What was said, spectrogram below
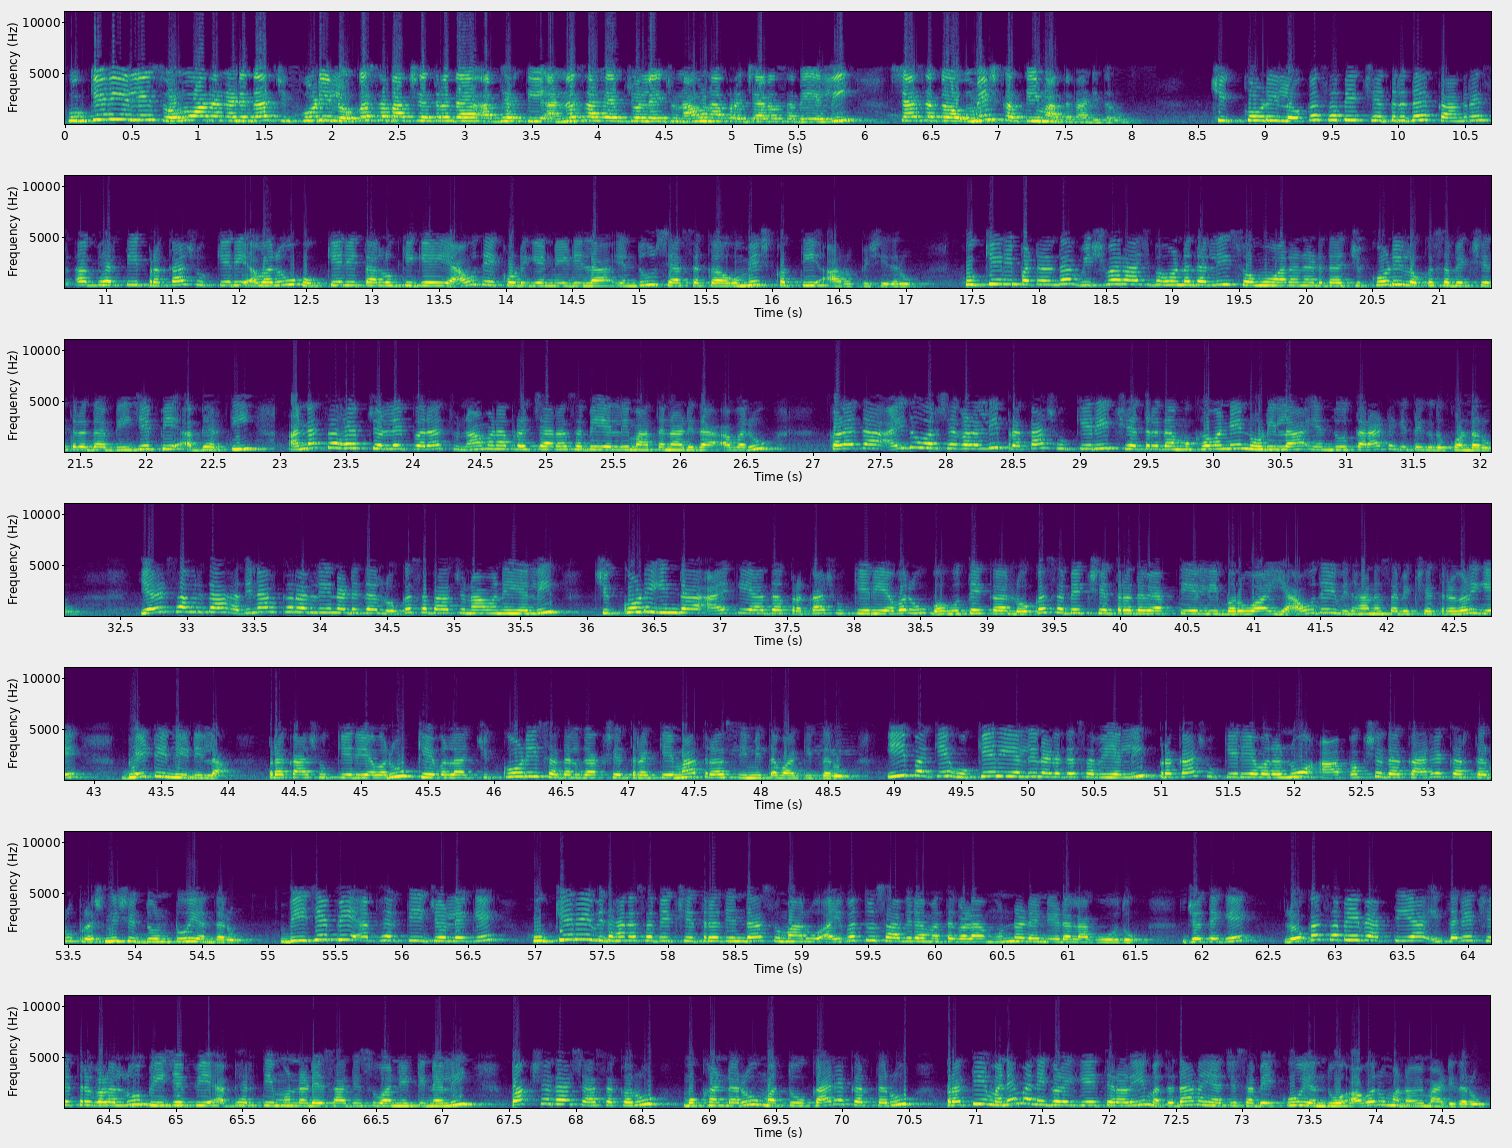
ಹುಕ್ಕೇರಿಯಲ್ಲಿ ಸೋಮವಾರ ನಡೆದ ಚಿಕ್ಕೋಡಿ ಲೋಕಸಭಾ ಕ್ಷೇತ್ರದ ಅಭ್ಯರ್ಥಿ ಅನ್ನಸಾಹೇಬ್ ಜೊಲ್ಲೆ ಚುನಾವಣಾ ಪ್ರಚಾರ ಸಭೆಯಲ್ಲಿ ಶಾಸಕ ಉಮೇಶ್ ಕತ್ತಿ ಮಾತನಾಡಿದರು. ಚಿಕ್ಕೋಡಿ ಲೋಕಸಭೆ ಕ್ಷೇತ್ರದ ಕಾಂಗ್ರೆಸ್ ಅಭ್ಯರ್ಥಿ ಪ್ರಕಾಶ್ ಹುಕ್ಕೇರಿ ಅವರು ಹುಕ್ಕೇರಿ ತಾಲೂಕಿಗೆ ಯಾವುದೇ ಕೊಡುಗೆ ನೀಡಿಲ್ಲ ಎಂದು ಶಾಸಕ ಉಮೇಶ್ ಕತ್ತಿ ಆರೋಪಿಸಿದರು. ಹುಕ್ಕೇರಿ ಪಟ್ಟಣದ ವಿಶ್ವರಾಜ್ ಭವನದಲ್ಲಿ ಸೋಮವಾರ ನಡೆದ ಚಿಕ್ಕೋಡಿ ಲೋಕಸಭೆ ಕ್ಷೇತ್ರದ ಬಿಜೆಪಿ ಅಭ್ಯರ್ಥಿ ಅನ್ನಸಾಹೇಬ್ ಜೊಲ್ಲೆ ಪರ ಚುನಾವಣಾ ಪ್ರಚಾರ ಸಭೆಯಲ್ಲಿ ಮಾತನಾಡಿದ ಅವರು ಕಳೆದ ಐದು ವರ್ಷಗಳಲ್ಲಿ ಪ್ರಕಾಶ್ ಹುಕ್ಕೇರಿ ಕ್ಷೇತ್ರದ ಮುಖವನ್ನೇ ನೋಡಿಲ್ಲ ಎಂದು ತರಾಟೆಗೆ ತೆಗೆದುಕೊಂಡರು. ಎರಡ್ ಸಾವಿರದ ಹದಿನಾಲ್ಕರಲ್ಲಿ ನಡೆದ ಲೋಕಸಭಾ ಚುನಾವಣೆಯಲ್ಲಿ ಚಿಕ್ಕೋಡಿಯಿಂದ ಆಯ್ಕೆಯಾದ ಪ್ರಕಾಶ್ ಹುಕ್ಕೇರಿ ಅವರು ಬಹುತೇಕ ಲೋಕಸಭೆ ಕ್ಷೇತ್ರದ ವ್ಯಾಪ್ತಿಯಲ್ಲಿ ಬರುವ ಯಾವುದೇ ವಿಧಾನಸಭೆ ಕ್ಷೇತ್ರಗಳಿಗೆ ಭೇಟಿ ನೀಡಿಲ್ಲ. ಪ್ರಕಾಶ್ ಹುಕ್ಕೇರಿ ಅವರು ಕೇವಲ ಚಿಕ್ಕೋಡಿ ಸದಲ್ಗಾ ಕ್ಷೇತ್ರಕ್ಕೆ ಮಾತ್ರ ಸೀಮಿತವಾಗಿದ್ದರು. ಈ ಬಗ್ಗೆ ಹುಕ್ಕೇರಿಯಲ್ಲಿ ನಡೆದ ಸಭೆಯಲ್ಲಿ ಪ್ರಕಾಶ್ ಹುಕ್ಕೇರಿ ಅವರನ್ನು ಆ ಪಕ್ಷದ ಕಾರ್ಯಕರ್ತರು ಪ್ರಶ್ನಿಸಿದ್ದುಂಟು ಎಂದರು. ಬಿಜೆಪಿ ಅಭ್ಯರ್ಥಿ ಜೊಲ್ಲೆಗೆ ಹುಕ್ಕೇರಿ ವಿಧಾನಸಭೆ ಕ್ಷೇತ್ರದಿಂದ ಸುಮಾರು ಐವತ್ತು ಸಾವಿರ ಮತಗಳ ಮುನ್ನಡೆ ನೀಡಲಾಗುವುದು. ಜೊತೆಗೆ ಲೋಕಸಭೆ ವ್ಯಾಪ್ತಿಯ ಇತರೆ ಕ್ಷೇತ್ರಗಳಲ್ಲೂ ಬಿಜೆಪಿ ಅಭ್ಯರ್ಥಿ ಮುನ್ನಡೆ ಸಾಧಿಸುವ ನಿಟ್ಟಿನಲ್ಲಿ ಪಕ್ಷದ ಶಾಸಕರು, ಮುಖಂಡರು ಮತ್ತು ಕಾರ್ಯಕರ್ತರು ಪ್ರತಿ ಮನೆ ಮನೆಗಳಿಗೆ ತೆರಳಿ ಮತದಾನ ಯಾಚಿಸಬೇಕು ಎಂದು ಅವರು ಮನವಿ ಮಾಡಿದರು.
